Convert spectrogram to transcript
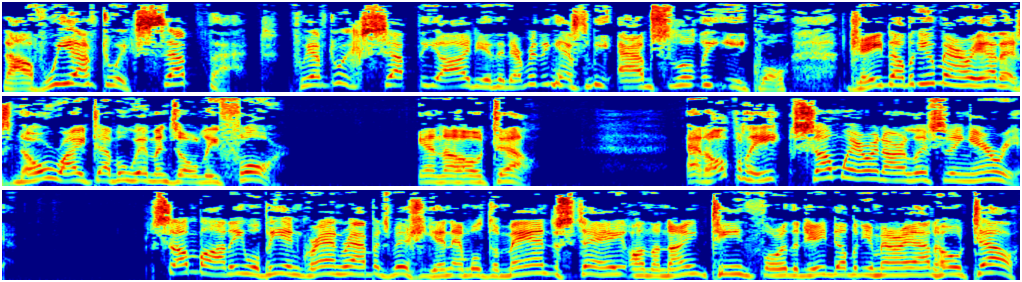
Now, if we have to accept that, if we have to accept the idea that everything has to be absolutely equal, J.W. Marriott has no right to have a women's only floor in the hotel. And hopefully, somewhere in our listening area, somebody will be in Grand Rapids, Michigan, and will demand to stay on the 19th floor of the J.W. Marriott Hotel.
